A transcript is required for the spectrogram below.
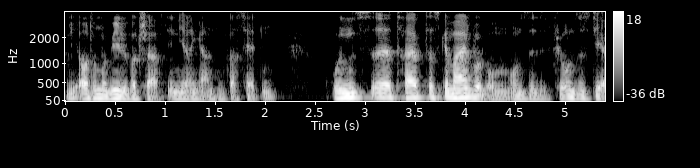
die Automobilwirtschaft in ihren ganzen Facetten. Uns äh, treibt das Gemeinwohl um. Uns, für uns ist die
